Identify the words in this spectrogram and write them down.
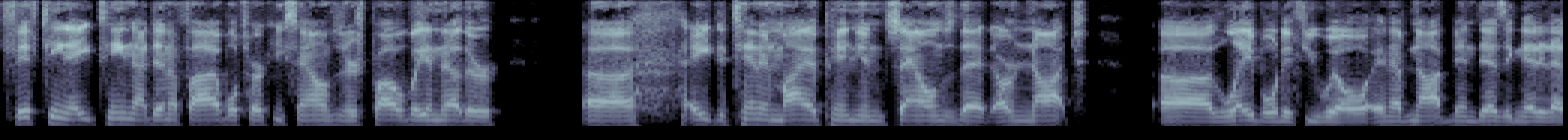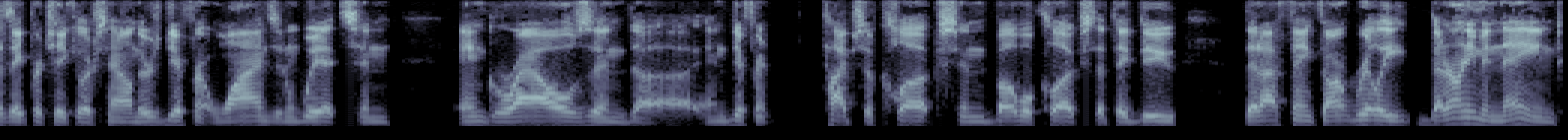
15, 18 identifiable turkey sounds, and there's probably another uh, eight to ten, in my opinion, sounds that are not uh, labeled, if you will, and have not been designated as a particular sound. There's different whines and wits and and growls and uh, and different types of clucks and bubble clucks that they do that I think aren't really that aren't even named.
